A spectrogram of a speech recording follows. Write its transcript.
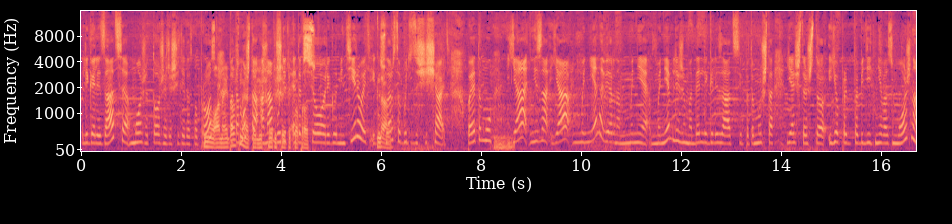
легализация может тоже решить этот вопрос, Ну, она и потому это что лишь она будет это вопрос. все регламентировать, и Да. государство будет защищать. Поэтому я не знаю, я мне, наверное, мне мне ближе модель легализации, потому что я считаю, что ее победить невозможно.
